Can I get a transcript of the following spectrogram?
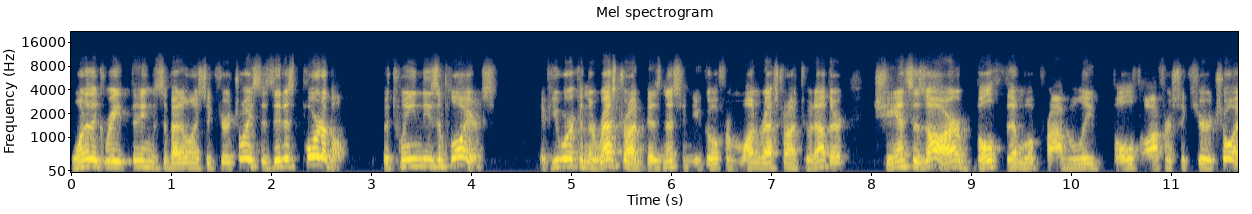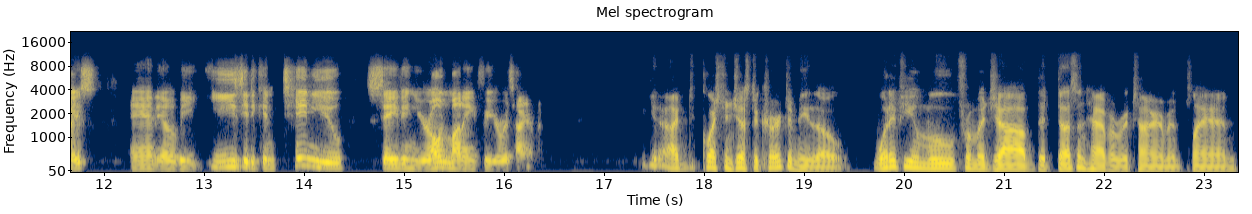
One of the great things about Illinois Secure Choice is it is portable between these employers. If you work in the restaurant business and you go from one restaurant to another, chances are both of them will probably both offer secure choice and it'll be easy to continue saving your own money for your retirement. You know, a question just occurred to me though. What if you move from a job that doesn't have a retirement plan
